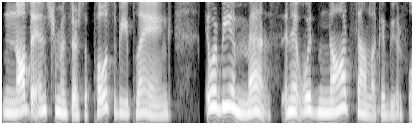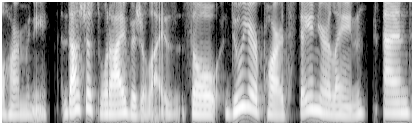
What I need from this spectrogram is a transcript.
not the instruments they're supposed to be playing, it would be a mess and it would not sound like a beautiful harmony. That's just what I visualize. So do your part, stay in your lane, and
